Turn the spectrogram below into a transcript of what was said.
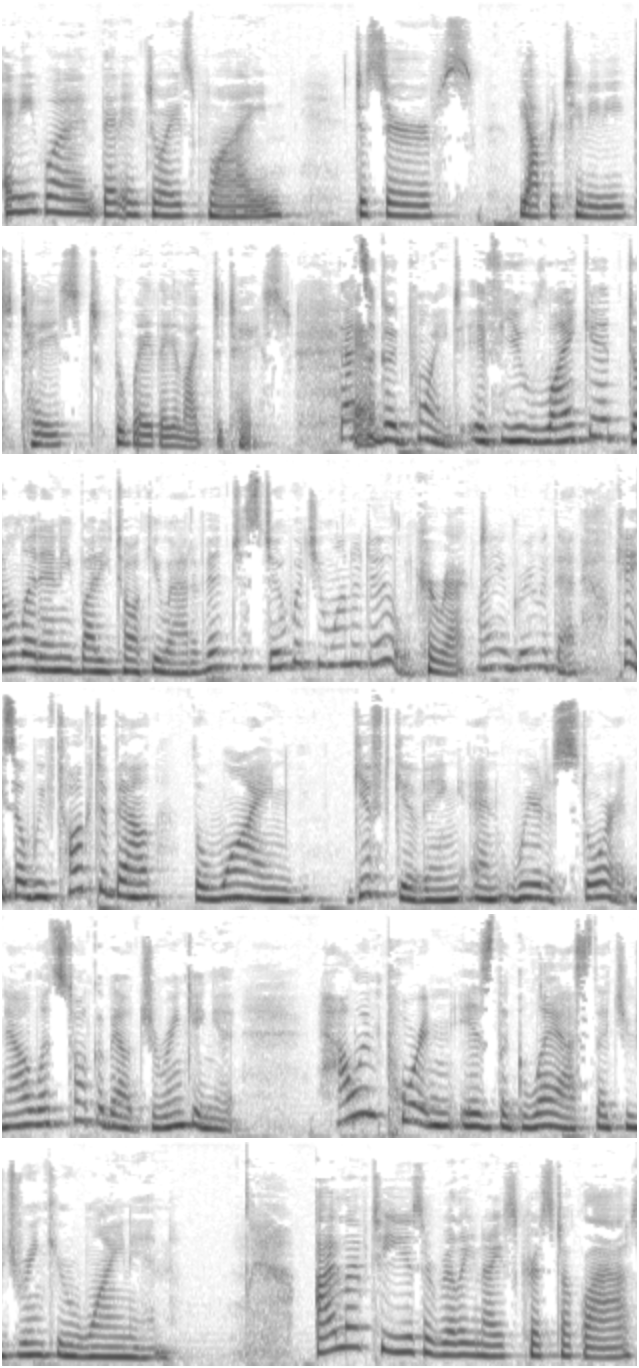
anyone that enjoys wine deserves the opportunity to taste the way they like to taste. That's and a good point. If you like it, don't let anybody talk you out of it. Just do what you want to do. Correct. I agree with that. Okay, so we've talked about the wine gift giving and where to store it. Now let's talk about drinking it. How important is the glass that you drink your wine in? I love to use a really nice crystal glass.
